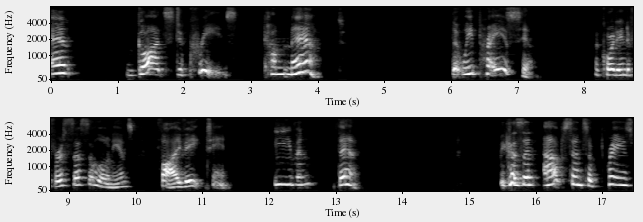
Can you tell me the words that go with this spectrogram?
And God's decrees command that we praise him according to 1 Thessalonians 5:18 even then. Because an absence of praise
